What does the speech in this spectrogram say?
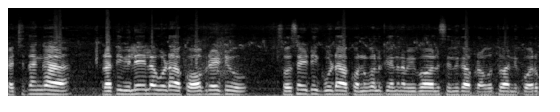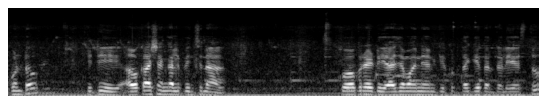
ఖచ్చితంగా ప్రతి విలేజ్లో కూడా కోఆపరేటివ్ సొసైటీకి కూడా కొనుగోలు కేంద్రం ఇవ్వవలసిందిగా ప్రభుత్వాన్ని కోరుకుంటూ ఇటు అవకాశం కల్పించిన కోఆపరేటివ్ యాజమాన్యానికి కృతజ్ఞతలు తెలియజేస్తూ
